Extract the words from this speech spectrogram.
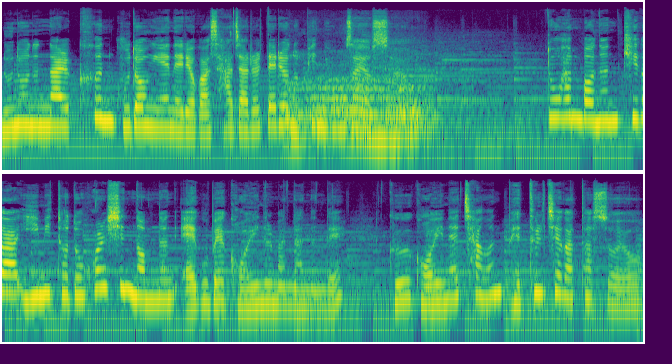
눈 오는 날 큰 구덩이에 내려가 사자를 때려 눕힌 용사였어요. 또 한 번은 키가 2미터도 훨씬 넘는 애굽의 거인을 만났는데 그 거인의 창은 배틀채 같았어요.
